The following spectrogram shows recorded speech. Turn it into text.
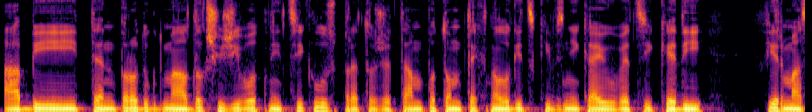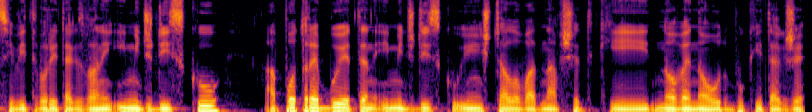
aby ten produkt mal dlhší životný cyklus, pretože tam potom technologicky vznikajú veci, kedy firma si vytvorí tzv. image disku a potrebuje ten image disku inštalovať na všetky nové notebooky. Takže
